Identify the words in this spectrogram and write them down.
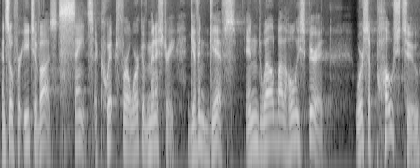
And so, for each of us, saints equipped for a work of ministry, given gifts, indwelled by the Holy Spirit, we're supposed to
